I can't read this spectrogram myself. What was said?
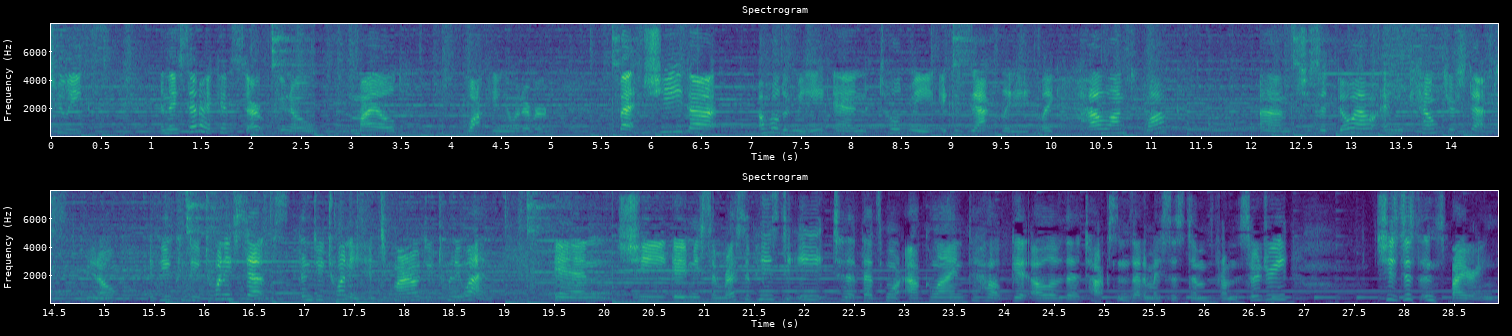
two weeks and they said I could start, you know, mild walking or whatever. But she got a hold of me and told me exactly like how long to walk. Um, she said go out and count your steps. You know, if you can do 20 steps, then do 20, and tomorrow do 21. And she gave me some recipes to eat to, that's more alkaline to help get all of the toxins out of my system from the surgery she's just inspiring.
